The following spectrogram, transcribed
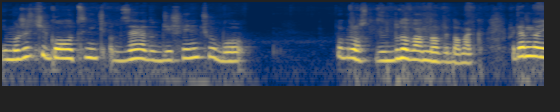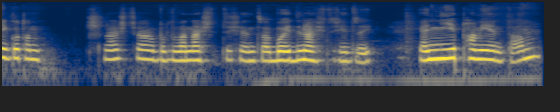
I możecie go ocenić od 0 do 10, bo po prostu zbudowałam nowy domek. Wydam na niego tam 13 albo 12 tysięcy, albo 11 tysięcy. Ja nie pamiętam,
